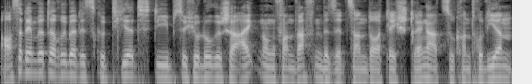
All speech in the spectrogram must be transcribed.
Außerdem wird darüber diskutiert, die psychologische Eignung von Waffenbesitzern deutlich strenger zu kontrollieren.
